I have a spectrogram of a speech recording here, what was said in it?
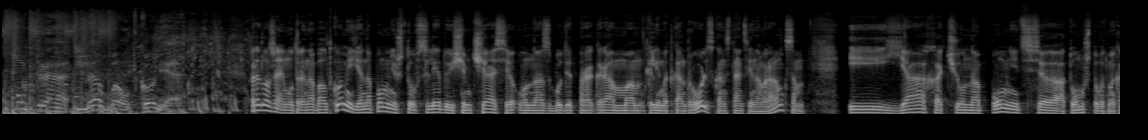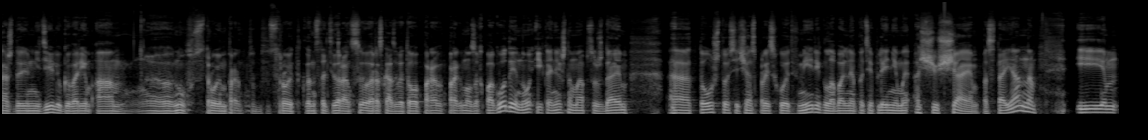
Утро на Болткоме. Продолжаем утро на Болткоме. Я напомню, что в следующем часе у нас будет программа «Климат-контроль» с Константином Ранксом. И я хочу напомнить о том, что вот мы каждую неделю говорим о, э, ну, строим, строит Константин рассказывает о прогнозах погоды, ну и, конечно, мы обсуждаем э, то, что сейчас происходит в мире. Глобальное потепление мы ощущаем постоянно. И,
